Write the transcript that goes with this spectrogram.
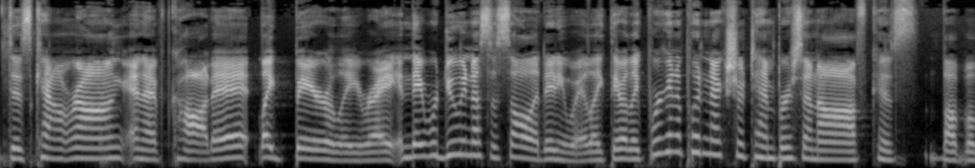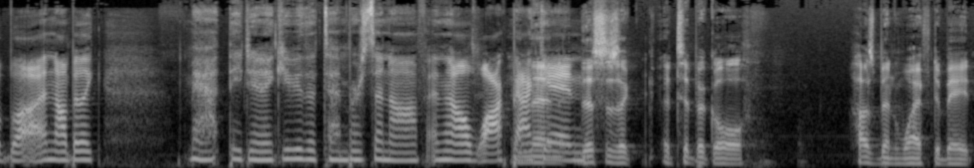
discount wrong and I've caught it like barely, right? And they were doing us a solid anyway. Like they're like, we're gonna put an extra ten percent off because blah blah blah, and I'll be like, Matt, they didn't give you the ten percent off, and then I'll walk back and then in. this is a, a typical husband wife debate,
